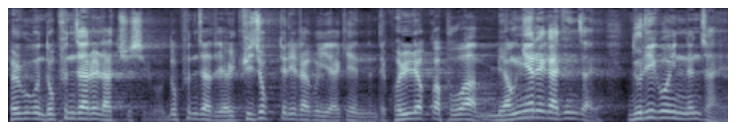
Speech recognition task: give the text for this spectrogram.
결국은 높은 자를 낮추시고 높은 자들 여기 귀족들이라고 이야기했는데 권력과 부와 명예를 가진 자예요. 누리고 있는 자예요.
